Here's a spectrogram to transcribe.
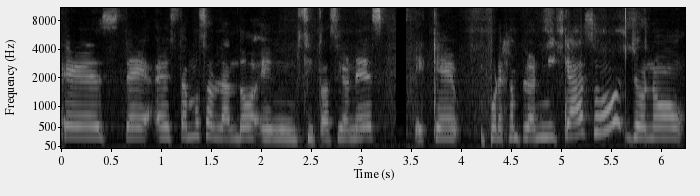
este, estamos hablando en situaciones eh, que, por ejemplo, en mi caso, yo no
